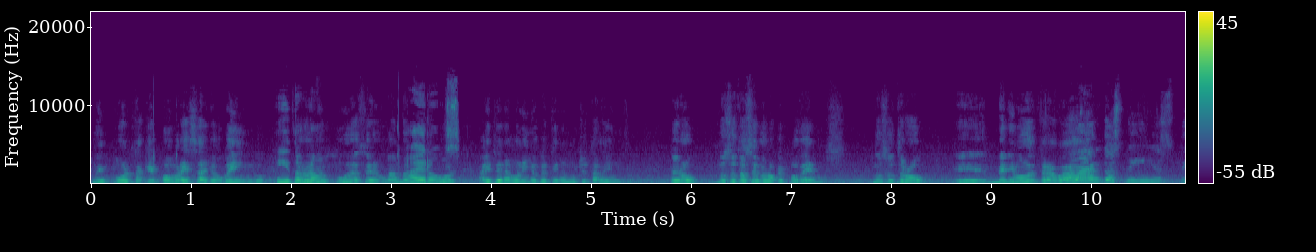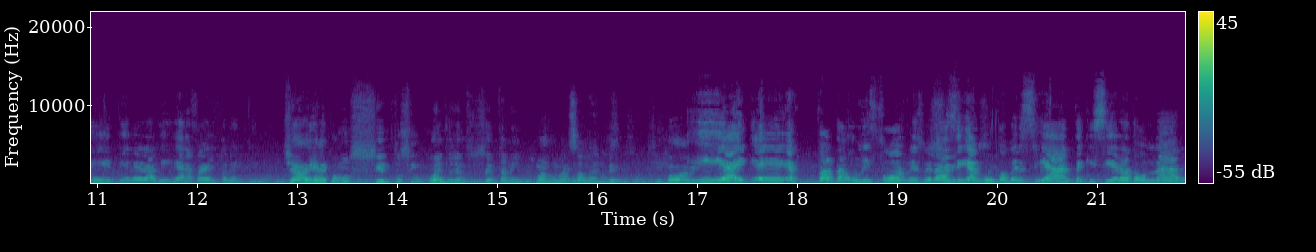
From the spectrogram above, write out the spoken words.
No importa qué pobreza yo vengo, Ídolo. pero yo pude hacer jugando Idols. béisbol. Ahí tenemos niños que tienen mucho talento, pero nosotros hacemos lo que podemos. Nosotros eh, venimos de trabajo, ¿Cuántos niños eh, tiene la Liga Rafael Tolentino? ya hay como 150, 160 niños, más o menos. Más o menos, Sí, sí. sí, todavía. Y hay, eh, faltan uniformes, ¿verdad? Sí, si algún sí, comerciante quisiera donar,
